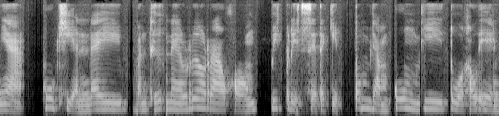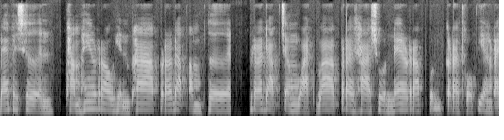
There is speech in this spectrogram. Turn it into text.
เนี่ย ผู้เขียนได้บันทึกในเรื่องราวของวิกฤตเศรษฐกิจต้มยำกุ้งที่ตัวเขาเองได้เผชิญทำให้เราเห็นภาพระดับอำเภอ ระดับจังหวัดว่าประชาชนได้รับผลกระทบอย่างไร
